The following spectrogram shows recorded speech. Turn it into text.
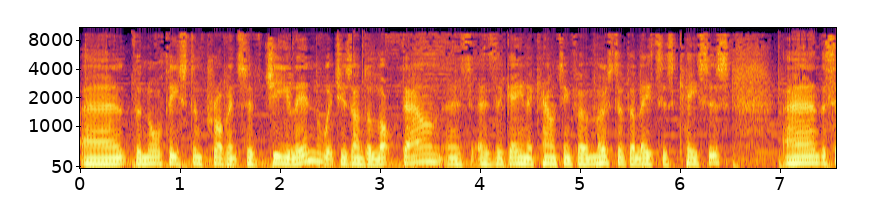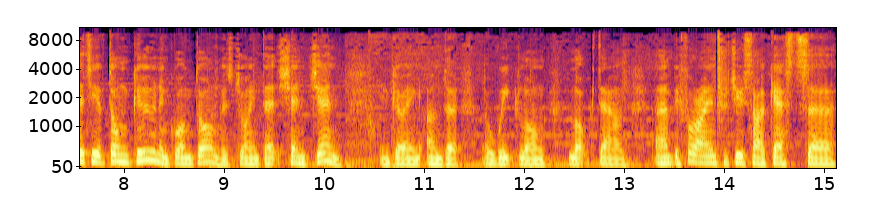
Uh, the northeastern province of Jilin, which is under lockdown, is, is again accounting for most of the latest cases. And the city of Dongguan in Guangdong has joined Shenzhen in going under a week-long lockdown. Um, before I introduce our guests, uh,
